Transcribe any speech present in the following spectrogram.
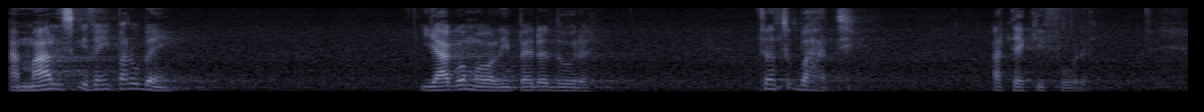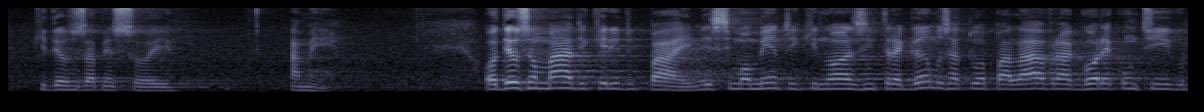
há males que vêm para o bem, e água mole dura, tanto bate até que fura. Que Deus nos abençoe. Amém. Ó Deus amado e querido Pai, nesse momento em que nós entregamos a tua palavra, agora é contigo.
